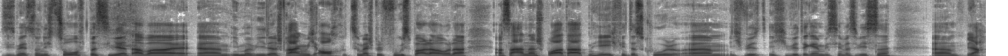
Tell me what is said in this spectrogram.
Das ist mir jetzt noch nicht so oft passiert, aber ähm, immer wieder fragen mich auch zum Beispiel Fußballer oder aus anderen Sportarten, hey, ich finde das cool, ähm, ich würde ich würd gerne ein bisschen was wissen. Ähm, ja,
